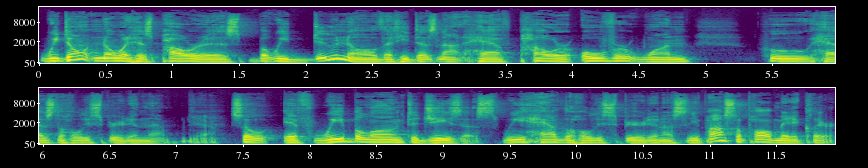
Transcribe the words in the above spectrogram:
we don't know what his power is but we do know that he does not have power over one who has the Holy Spirit in them. Yeah. So if we belong to Jesus, we have the Holy Spirit in us. The Apostle Paul made it clear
